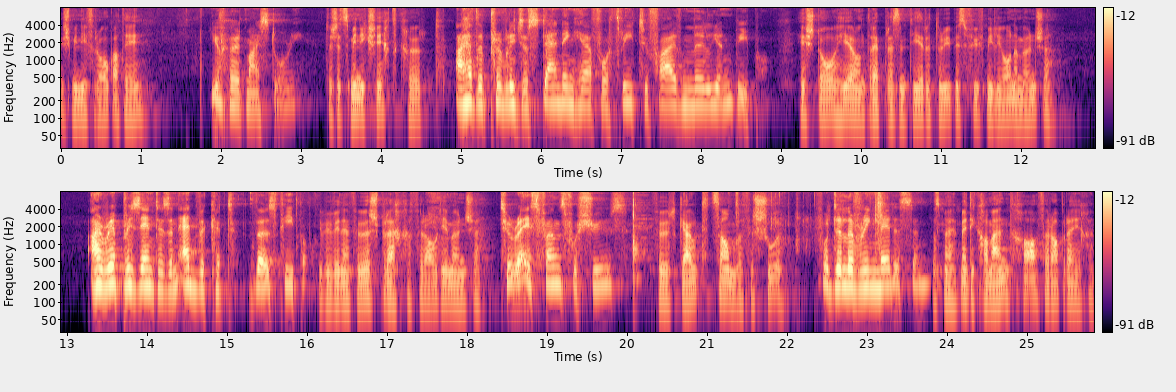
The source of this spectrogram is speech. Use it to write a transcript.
ist meine Frage an dich. you've heard my story. Du hast jetzt meine Geschichte gehört. I have the privilege of standing here for three to five million people. Ich stehe hier und repräsentiere drei bis fünf Millionen Menschen. I represent as an advocate those people Ich bin wie ein Fürsprecher für all diese Menschen. to raise funds for shoes, Für Geld zu sammeln, für Schuhe. for delivering medicine. Dass man Medikamente kann verabreichen kann.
